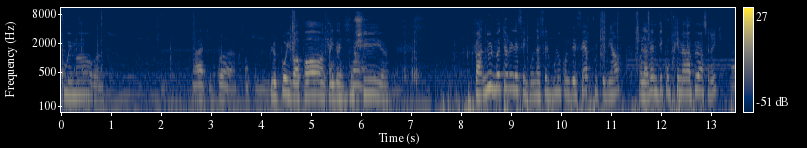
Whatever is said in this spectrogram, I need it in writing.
Tout est mort. euh, Ouais, puis le pot, euh, l'impression qu'il. Le pot il va pas, enfin il doit être bouché. Enfin nous le moteur il est fait, on a fait le boulot qu'on devait faire, tout est bien. On l'a même décomprimé un peu hein, Cédric, Ouais.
